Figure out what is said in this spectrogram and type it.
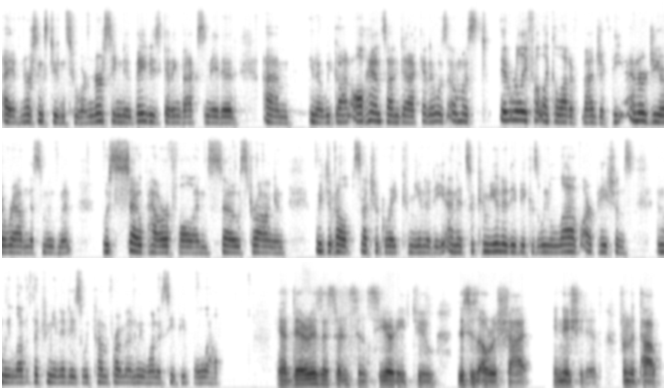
I had nursing students who were nursing new babies getting vaccinated. Um, you know, we got all hands on deck and it was almost, it really felt like a lot of magic. The energy around this movement was so powerful and so strong. And we developed such a great community. And it's a community because we love our patients and we love the communities we come from and we want to see people well. Yeah, there is a certain sincerity to this is our shot initiative from the top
